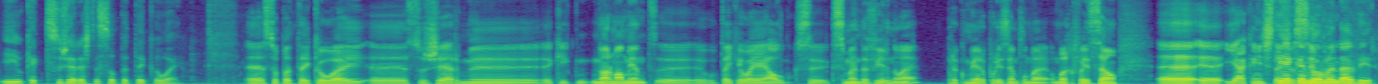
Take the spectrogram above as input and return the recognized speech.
E o que é que te sugere esta sopa de takeaway? A sopa de takeaway uh, sugere-me aqui que normalmente uh, o takeaway é algo que se, que se manda vir, não é? Para comer, por exemplo, uma, uma refeição. Uh, e há quem esteja Quem é que andou sempre... a mandar vir?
